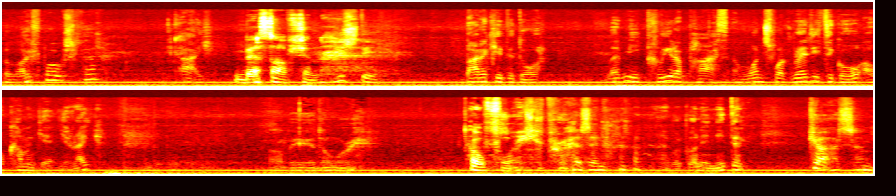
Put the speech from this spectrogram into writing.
The lifeboats, then? Aye. Best option. You stay. Barricade the door. Let me clear a path, and once we're ready to go, I'll come and get you, right? I'll be here, don't worry. Hopefully. Mr. President. We're gonna need them. Guys, um...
